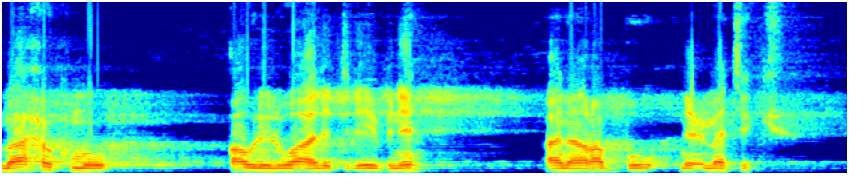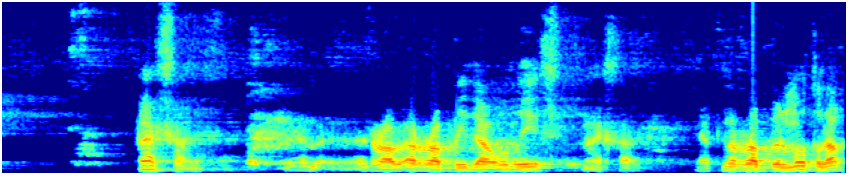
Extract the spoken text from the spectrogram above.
ما حكم قول الوالد لابنه أنا رب نعمتك؟ ما يخالف. الرب إذا أضيف ما يخالف. لكن الرب المطلق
